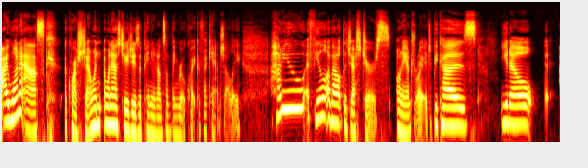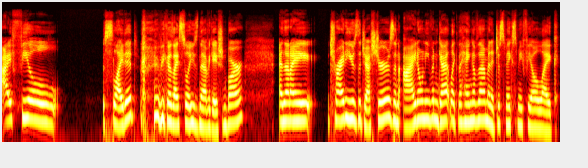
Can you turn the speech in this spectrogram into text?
I want to ask a question. I want I want to ask JJ's opinion on something real quick, if I can, Shelly. How do you feel about the gestures on Android? Because you know, I feel slighted because I still use navigation bar. And then I try to use the gestures and I don't even get like the hang of them and it just makes me feel like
